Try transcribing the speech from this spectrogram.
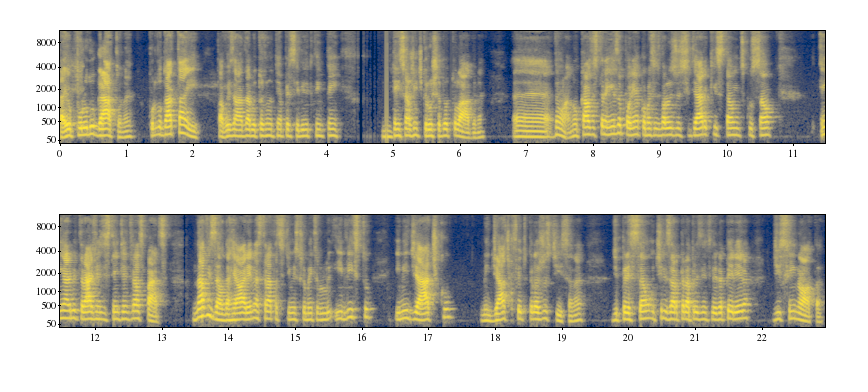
Tá aí o pulo do gato, né? O pulo do gato tá aí. Talvez a WTO não tenha percebido que tem, tem, tem gente trouxa do outro lado, né? É, então, lá, no caso estranheza, porém, a cobrança de valores judiciários que estão em discussão em arbitragem existente entre as partes. Na visão da Real Arenas, trata-se de um instrumento ilícito e midiático, midiático feito pela Justiça, né? De pressão utilizado pela presidente Leila Pereira, disse em nota.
